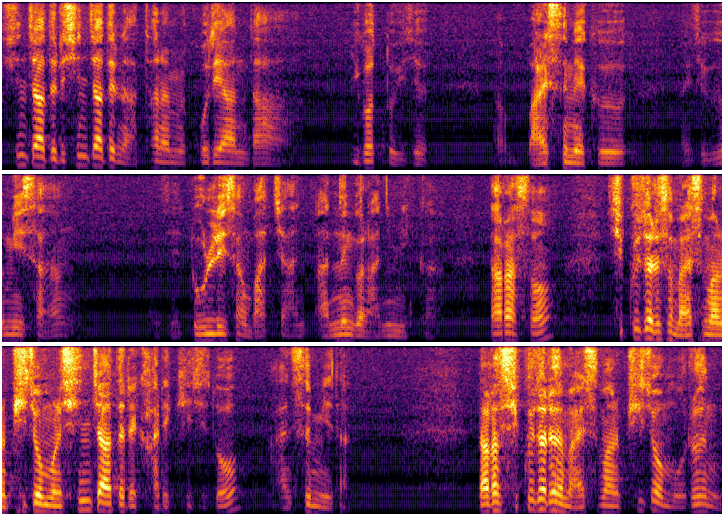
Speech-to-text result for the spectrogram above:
신자들이 신자들이 나타남을 고대한다. 이것도 이제 말씀의 그 이제 의미상 이제 논리상 맞지 않는 걸 아닙니까? 따라서 19절에서 말씀하는 피조물은 신자들을 가리키지도 않습니다. 따라서 19절에서 말씀하는 피조물은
